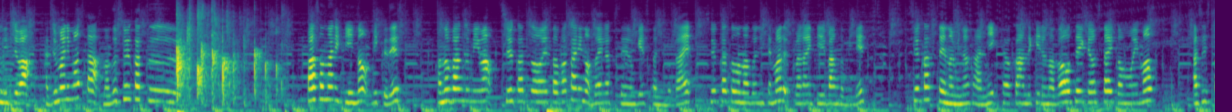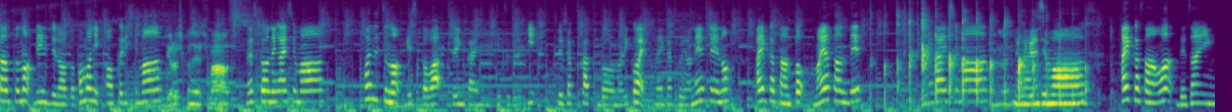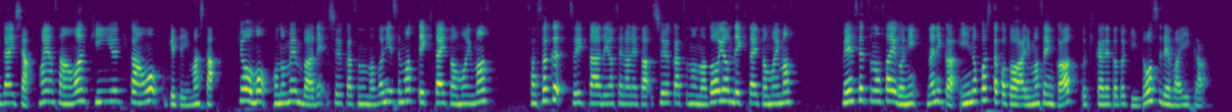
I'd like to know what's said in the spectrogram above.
さんこんにちは。始まりました。謎就活パーソナリティのミクです。この番組は就活を終えたばかりの大学生をゲストに迎え就活の謎に迫るバラエティ番組です。就活生の皆さんに共感できる謎を提供したいと思います。アシスタントの林次郎とともにお送りします。よろしくお願いします。よろしくお願いします本日のゲストは前回に引き続き就職活動を乗り越え大学4年生の愛花さんとまやさんです。お願いします。お願いします。愛花さんはデザイン会社まやさんは金融機関を受けていました。今日もこのメンバーで就活の謎に迫っていきたいと思います。早速ツイッターで寄せられた就活の謎を読んでいきたいと思います面接の最後に何か言い残したことはありませんか？と聞かれた時どうすればいいか。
